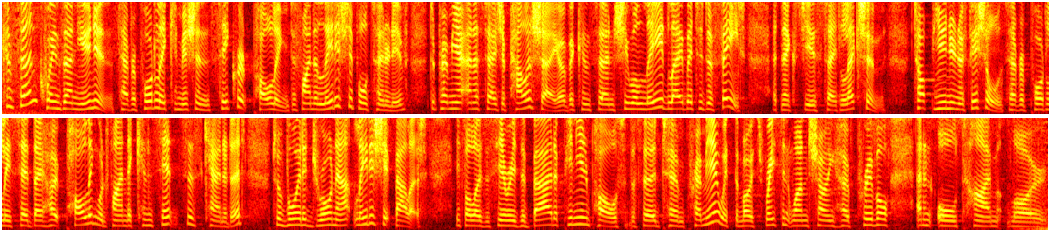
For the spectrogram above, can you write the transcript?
Concerned Queensland unions have reportedly commissioned secret polling to find a leadership alternative to Premier Anastasia Palaszczuk over concerns she will lead Labor to defeat at next year's state election. Top union officials have reportedly said they hope polling would find a consensus candidate to avoid a drawn out leadership ballot. It follows a series of bad opinion polls for the third term Premier, with the most recent one showing her approval at an all time low.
